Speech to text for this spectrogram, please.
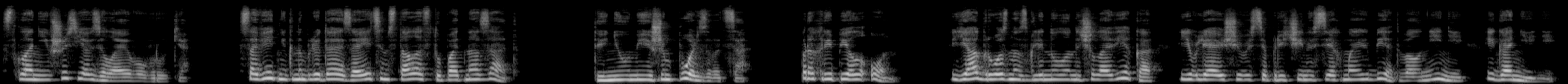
Склонившись, я взяла его в руки. Советник, наблюдая за этим, стал отступать назад. «Ты не умеешь им пользоваться!» – прохрипел он. Я грозно взглянула на человека, являющегося причиной всех моих бед, волнений и гонений.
